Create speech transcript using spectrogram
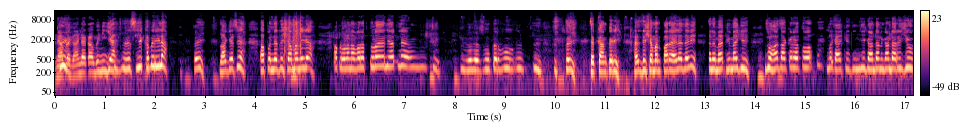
ને આપણે ગાંડા કા બની ગયા? સી ખબર એ લાગે છે આપણને દિશામાં નડ્યા. આપણે ઓલાના વરત તોડાયા ને એટલે હવે શું કરવું? એક કામ કરી. હાલ દિશામાં પારે હાલ્યા જાવી અને માફી માગી. જો હાજા કરે તો મેં કે જિંદગી ગાંડા ને ગાંડા રહીશું.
